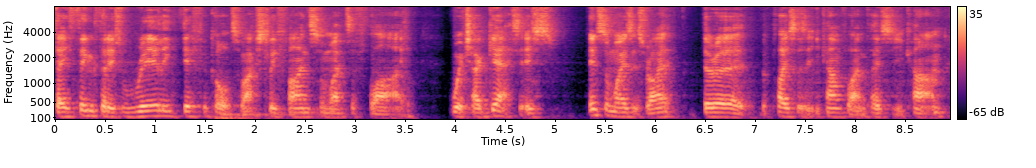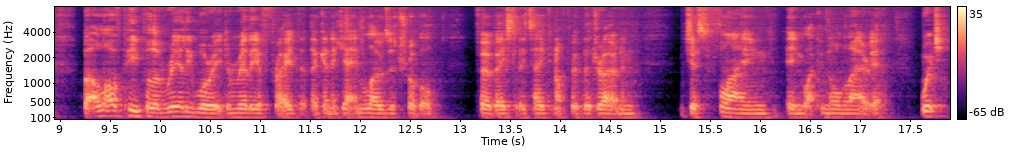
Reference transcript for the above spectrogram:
they think that it's really difficult to actually find somewhere to fly, which I guess is, in some ways, it's right. There are the places that you can fly and places you can't. But a lot of people are really worried and really afraid that they're going to get in loads of trouble for basically taking off with the drone and just flying in like a normal area, which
